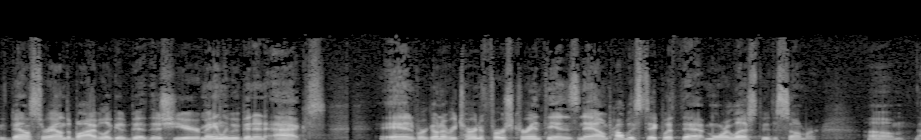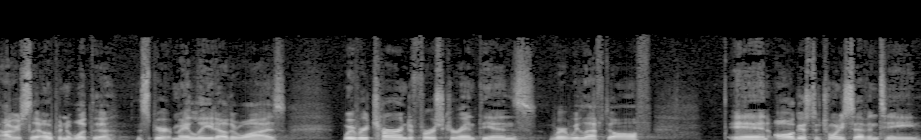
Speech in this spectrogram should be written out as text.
We've bounced around the Bible a good bit this year. Mainly, we've been in Acts, and we're going to return to 1 Corinthians now and probably stick with that more or less through the summer. Um, obviously, open to what the, the Spirit may lead otherwise. We return to 1 Corinthians, where we left off in August of 2017.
